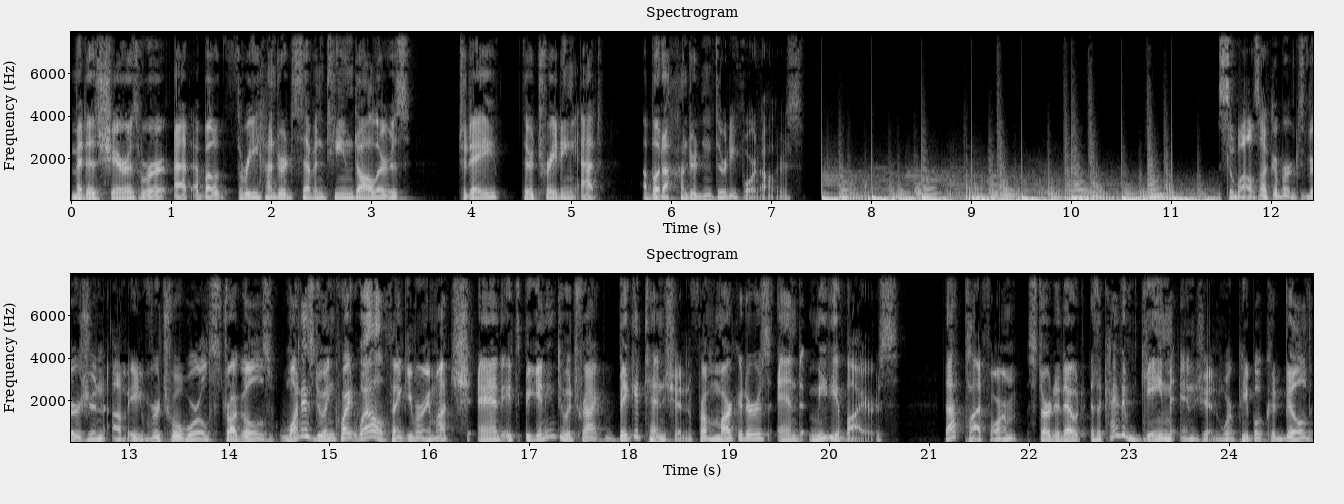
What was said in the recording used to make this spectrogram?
Meta's shares were at about $317. Today, they're trading at about $134. So while Zuckerberg's version of a virtual world struggles, one is doing quite well, thank you very much, and it's beginning to attract big attention from marketers and media buyers. That platform started out as a kind of game engine where people could build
